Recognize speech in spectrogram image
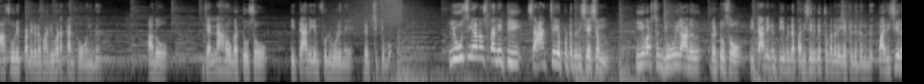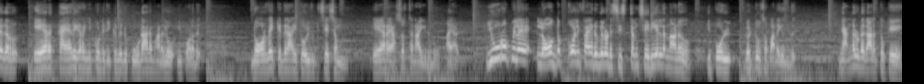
അസൂറിപ്പടയുടെ വഴിമുടക്കാൻ പോകുന്നത്? അതോ ജന്നാറോ ഗട്ടൂസോ ഇറ്റാലിയൻ ഫുട്ബോളിനെ രക്ഷിക്കുമോ? ലൂസിയാനോ സ്പാലറ്റി സാക്ക് ചെയ്യപ്പെട്ടതിന് ശേഷം ഈ വർഷം ജൂണിലാണ് ഗട്ടൂസോ ഇറ്റാലിയൻ ടീമിന്റെ പരിശീലക ചുമതല ഏറ്റെടുക്കുന്നത്. പരിശീലകർ ഏറെ കയറിയിറങ്ങിക്കൊണ്ടിരിക്കുന്ന ഒരു കൂടാരമാണല്ലോ ഇപ്പോൾ അത് നോർവേക്കെതിരായി തോൽവിക്ക് ശേഷം ഏറെ അസ്വസ്ഥനായിരുന്നു അയാൾ. യൂറോപ്പിലെ ലോകകപ്പ് ക്വാളിഫയറുകളുടെ സിസ്റ്റം ശരിയല്ലെന്നാണ് ഇപ്പോൾ ഗട്ടൂസ പറയുന്നത്. ഞങ്ങളുടെ കാലത്തൊക്കെ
